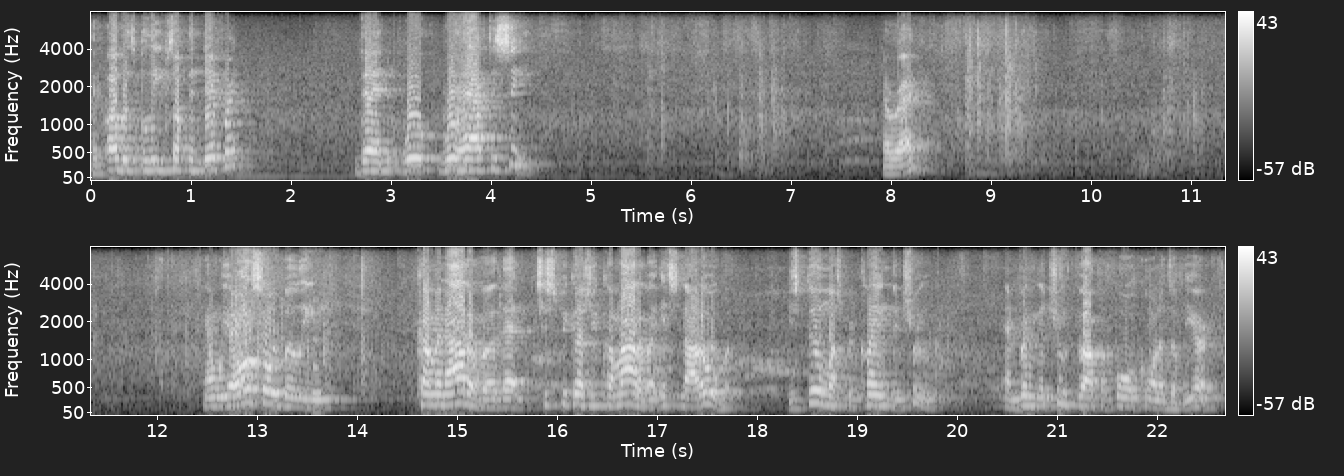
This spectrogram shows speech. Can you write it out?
if others believe something different, then we'll, we'll have to see. All right? And we also believe, coming out of her, that just because you come out of her, it's not over. You still must proclaim the truth and bring the truth throughout the four corners of the earth.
